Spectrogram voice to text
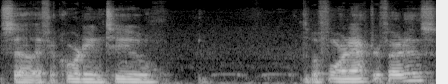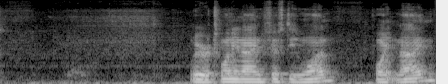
So if according to before and after photos, we were 2951.9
